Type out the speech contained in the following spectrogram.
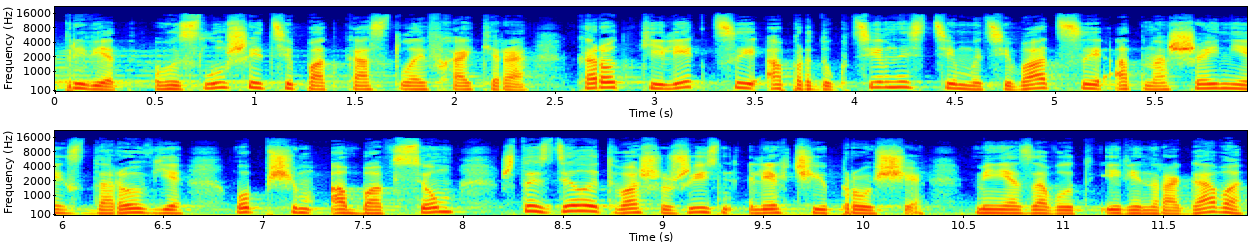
привет! Вы слушаете подкаст лайфхакера. Короткие лекции о продуктивности, мотивации, отношениях, здоровье, в общем, обо всем, что сделает вашу жизнь легче и проще. Меня зовут Ирина Рогава,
